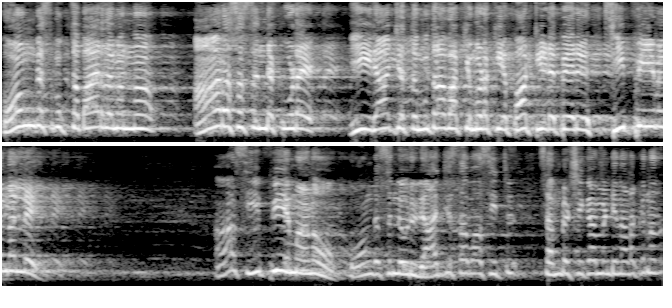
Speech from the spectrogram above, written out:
കോൺഗ്രസ് മുക്ത ഭാരതമെന്ന് ആർ എസ് എസിന്റെ കൂടെ ഈ രാജ്യത്ത് മുദ്രാവാക്യം മുടക്കിയ പാർട്ടിയുടെ പേര് സി പി എം എന്നല്ലേ? ആ സി പി എം ആണോ കോൺഗ്രസിന്റെ ഒരു രാജ്യസഭാ സീറ്റ് സംരക്ഷിക്കാൻ വേണ്ടി നടക്കുന്നത്?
